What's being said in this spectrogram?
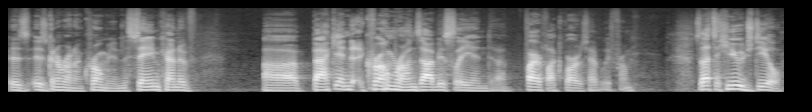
is, is going to run on Chromium. The same kind of uh, back end Chrome runs, obviously, and uh, Firefox borrows heavily from. So that's a huge deal.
